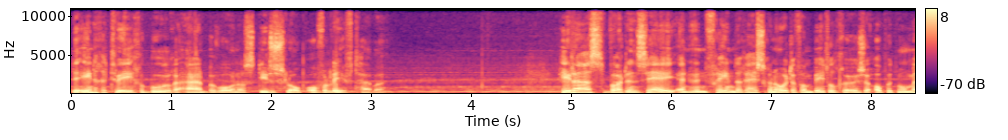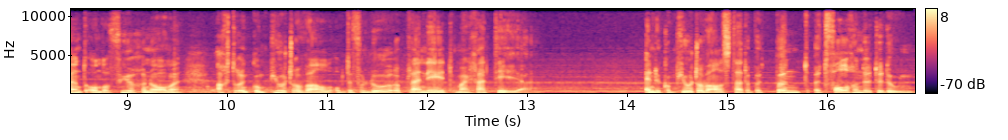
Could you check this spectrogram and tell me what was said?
de enige twee geboren aardbewoners die de sloop overleefd hebben. Helaas worden zij en hun vreemde reisgenoten van Betelgeuze... op het moment onder vuur genomen achter een computerwal op de verloren planeet Margatea. En de computerwal staat op het punt het volgende te doen.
